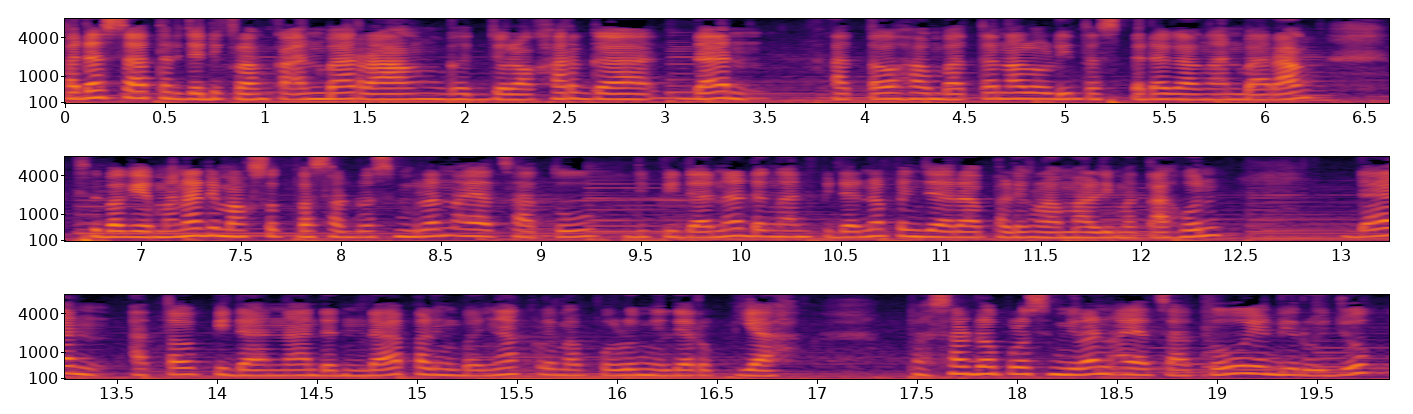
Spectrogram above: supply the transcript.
pada saat terjadi kelangkaan barang, gejolak harga, dan atau hambatan lalu lintas perdagangan barang sebagaimana dimaksud pasal 29 ayat 1 dipidana dengan pidana penjara paling lama 5 tahun dan atau pidana denda paling banyak 50 miliar rupiah Pasal 29 ayat 1 yang dirujuk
